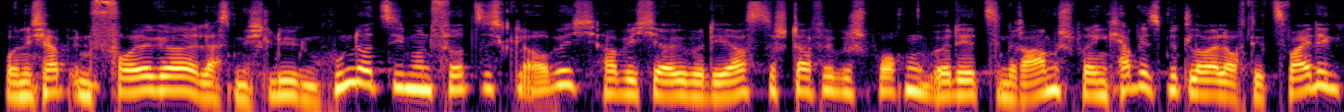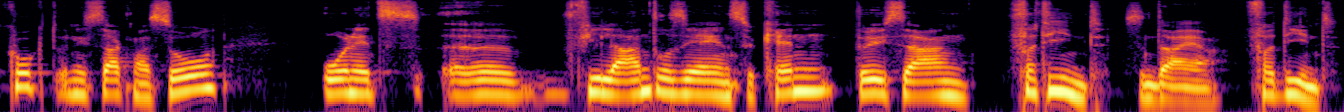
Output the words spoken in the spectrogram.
Und ich habe in Folge, lass mich lügen, 147, glaube ich, habe ich ja über die erste Staffel gesprochen, würde jetzt den Rahmen sprengen. Ich habe jetzt mittlerweile auch die zweite geguckt und ich sag mal so, ohne jetzt äh, viele andere Serien zu kennen, würde ich sagen, verdient sind daher. Verdient.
